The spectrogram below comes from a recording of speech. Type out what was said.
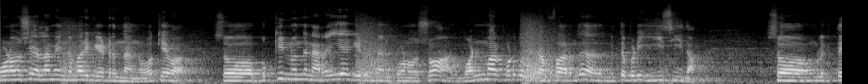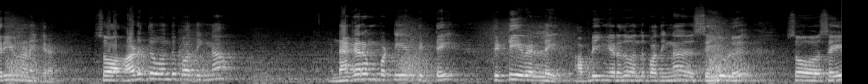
போன வருஷம் எல்லாமே இந்த மாதிரி கேட்டிருந்தாங்க ஓகேவா? ஸோ புக்கின் வந்து நிறைய கேட்டிருந்தாங்க போன வருஷம். ஒன் மார்க் போட்டு கொஞ்சம் டஃப்பாக இருந்து அது மித்தபடி ஈஸி தான். ஸோ உங்களுக்கு தெரியும்னு நினைக்கிறேன். ஸோ அடுத்து வந்து பார்த்திங்கன்னா நகரம் பட்டிய திட்டை திட்டிய வெள்ளை அப்படிங்கிறது வந்து பார்த்திங்கன்னா செய்யுள். ஸோ செய்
